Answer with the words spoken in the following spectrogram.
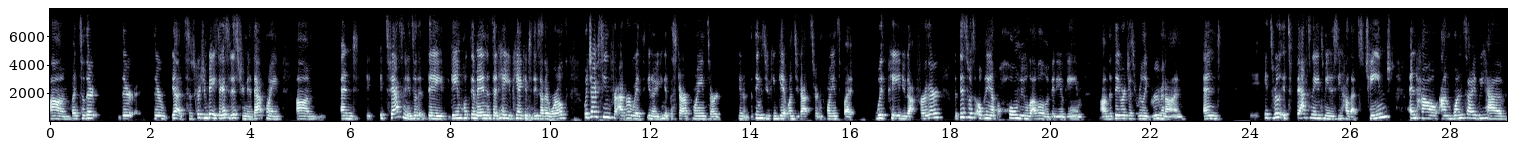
Um, but so they're, they're they're yeah, it's subscription based. I guess it is streaming at that point. Um, and it, it's fascinating. So that they the game hooked them in and said, hey, you can't get to these other worlds, which I've seen forever. With you know, you can get the star points or you know the things you can get once you got certain points, but with paid you got further. But this was opening up a whole new level of a video game um, that they were just really grooving on, and it's really it's fascinating to me to see how that's changed and how on one side we have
